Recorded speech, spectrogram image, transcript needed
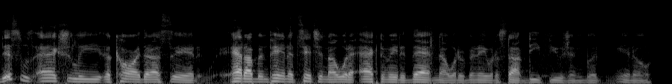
this was actually a card that I said had I been paying attention, I would have activated that and I would have been able to stop defusion. But you know,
